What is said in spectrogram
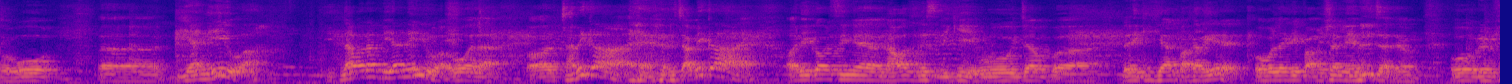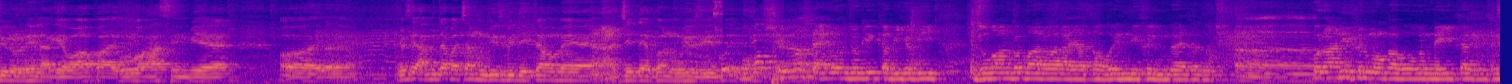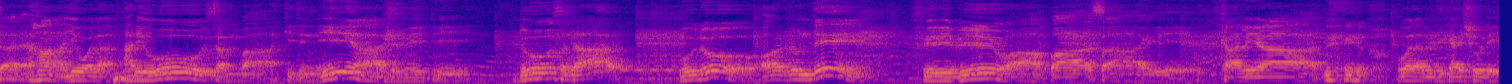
वो बिया नहीं हुआ। इतना बड़ा बिया नहीं हुआ वो वाला। और चाबी कहाँ है? चाबी कहाँ है? और एक और सिंह है नवाज़ सिद्दीकी वो जब लड़की की हाथ पकड़ गए वो बोले कि परमिशन लेना चाहते हो। वो फिर रोने लगे वहाँ पर वो वहाँ सीन भी है। और वैसे अमिताभ बच्चन मूवीज़ भी देखता हूँ मैं अजय देवगन मूवीज़ कोई बहुत फ़ेमस डायलॉग जो कि कभी कभी ज़ुबान पर बार बार आ जाता हो हिंदी फ़िल्म का ऐसा कुछ। पुरानी फ़िल्मों का हो नई का अच्छा, हाँ ये वाला अरे ओ संबा कितनी आदमी थी। दो सदार बोलो और रुंदे फिर भी वापस आ गए कालियान वो वाला भी दिखा है शोले।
